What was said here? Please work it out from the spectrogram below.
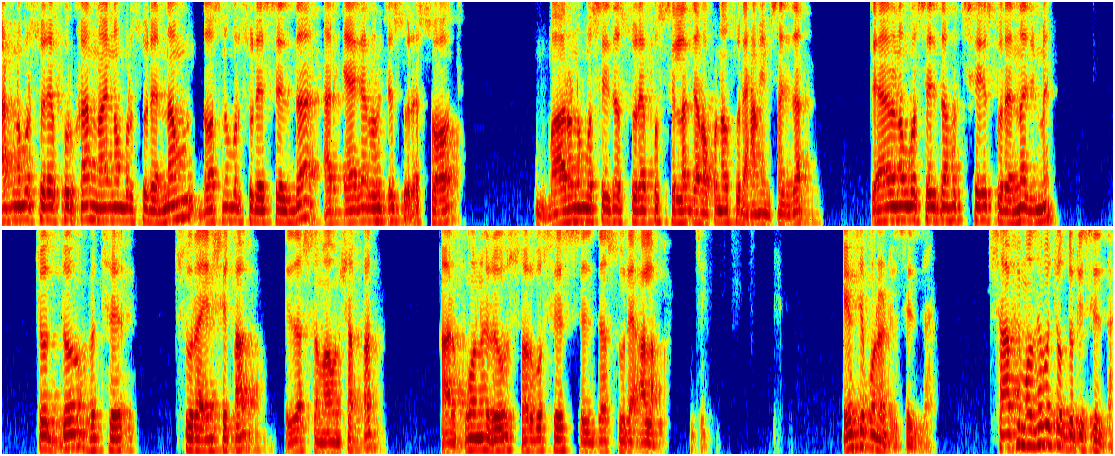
আট নম্বর সুরে ফুরখান নয় নম্বর সুরে নাম দশ নম্বর সুরে সেজদা, আর এগারো হচ্ছে সুরে সদ বারো নম্বর সেজদা সুরে ফুসিল্লা যার অপনাও সুরে হামিম সাজদা। তেরো নম্বর সেজদা হচ্ছে সুরে নজমে। চোদ্দ হচ্ছে সুরা ইনশিকাক ইজার সামাউন সাক্কাত আর পনেরো সর্বশেষ সেজদা সুরে আলাপ জি। এই হচ্ছে পনেরোটি সেজদা। সাফি মজাবও চোদ্দটি সেজদা।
